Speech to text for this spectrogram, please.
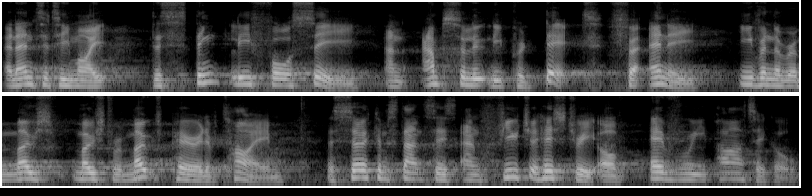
an entity might distinctly foresee and absolutely predict for any, even the remote, most remote period of time, the circumstances and future history of every particle.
